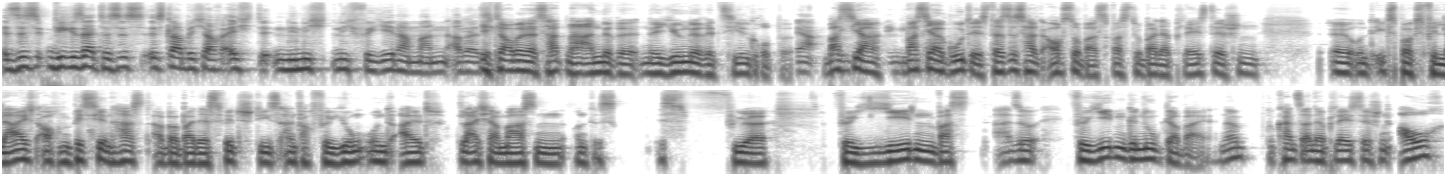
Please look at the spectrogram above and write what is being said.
Es ist, wie gesagt, das ist, ist glaube ich, auch echt nicht, nicht für jedermann, aber Ich glaube, das hat eine andere, eine jüngere Zielgruppe. Ja, was ja, was ja gut ist. Das ist halt auch sowas, was du bei der PlayStation äh, und Xbox vielleicht auch ein bisschen hast, aber bei der Switch, die ist einfach für jung und alt gleichermaßen und es ist für, für jeden was, also für jeden genug dabei. Ne? Du kannst an der PlayStation auch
